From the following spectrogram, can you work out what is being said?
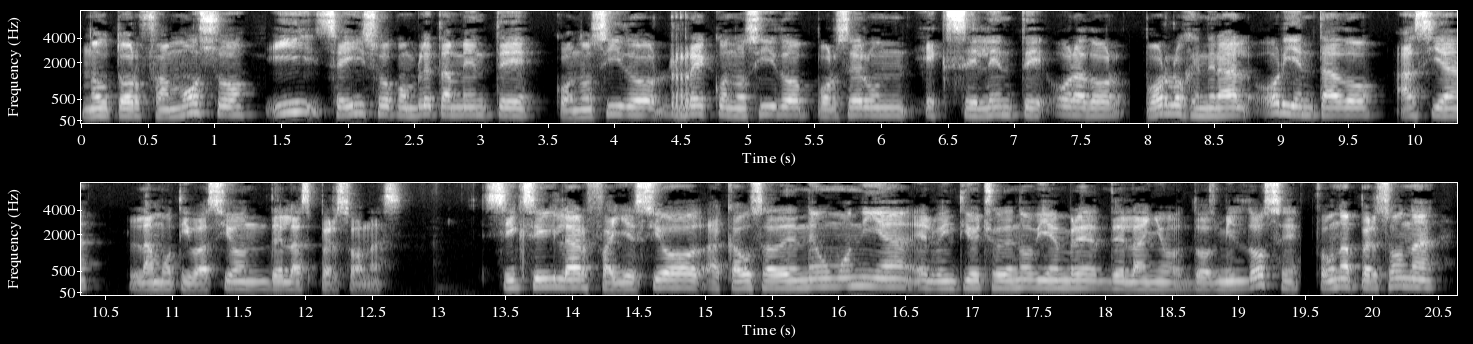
un autor famoso y se hizo completamente conocido, reconocido por ser un excelente orador, por lo general orientado hacia la motivación de las personas. Zig Ziglar falleció a causa de neumonía el 28 de noviembre del año 2012. Fue una persona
